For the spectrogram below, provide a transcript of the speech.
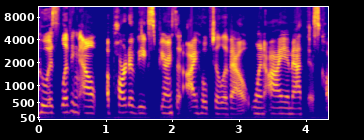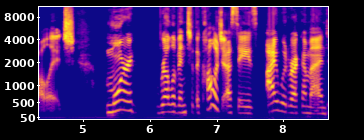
who is living out a part of the experience that I hope to live out when I am at this college. More relevant to the college essays, I would recommend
